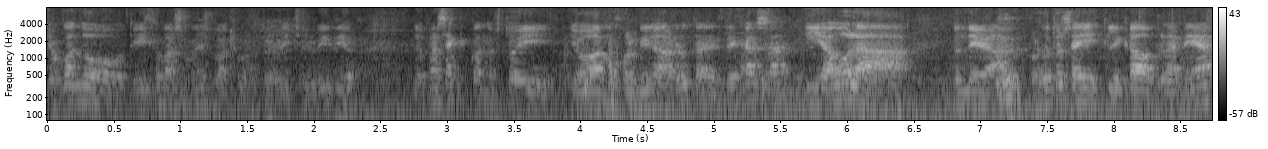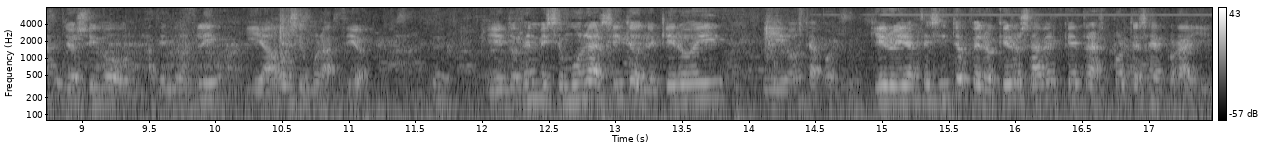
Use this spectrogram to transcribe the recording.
Yo cuando utilizo más o menos, igual que vosotros habéis dicho el vídeo, lo que pasa es que cuando estoy, yo a lo mejor miro la ruta desde casa y hago la, donde a- vosotros habéis clicado planear, yo sigo haciendo clic y hago simulación. Y entonces me simula el sitio donde quiero ir y, hostia, pues quiero ir a este sitio, pero quiero saber qué transportes hay por allí.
